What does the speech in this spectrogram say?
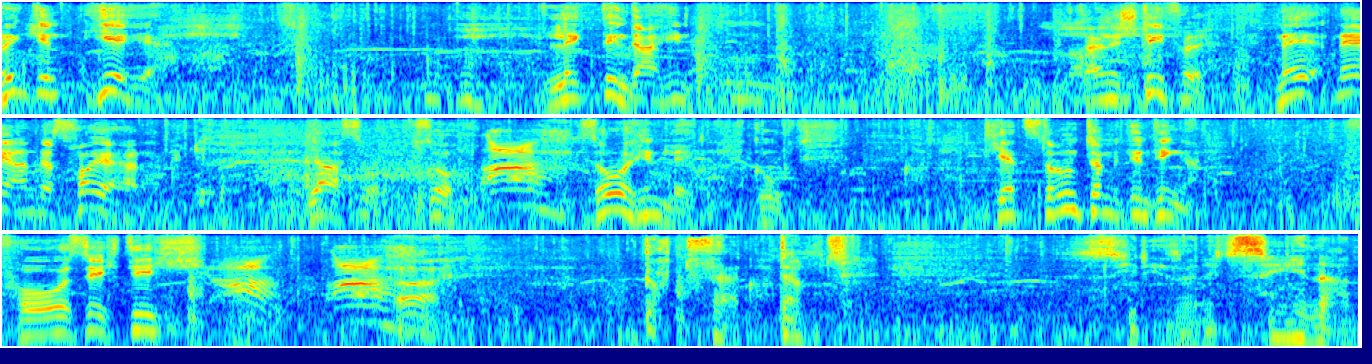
Bringt ihn hierher. Legt ihn dahin. Seine Stiefel. Näher, näher an das Feuer heran. Ja, so, so. So hinlegen. Gut. Jetzt runter mit den Dingern. Vorsichtig. Ah. Gott verdammt. Sieh dir seine Zähne an.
